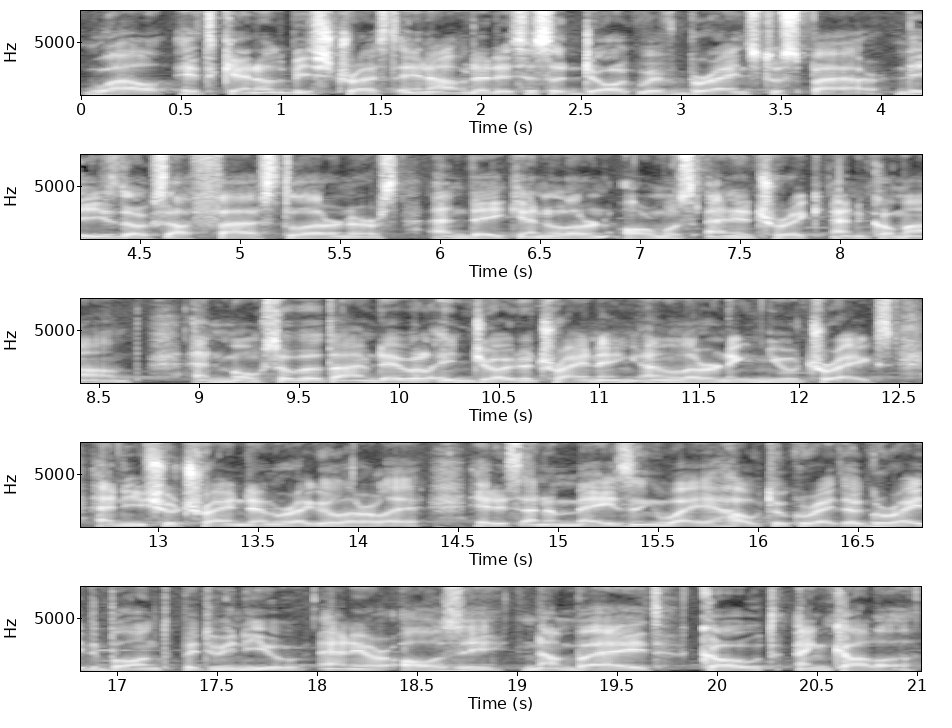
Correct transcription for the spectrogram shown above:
Well, it cannot be stressed enough that this is a dog with brains to spare. These dogs are fast learners and they can learn almost any trick and command. And most of the time they will enjoy the training and learning new tricks and you should train them regularly. It is an amazing way how to create a great bond between you and your Aussie. Number 8. Coat and color.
